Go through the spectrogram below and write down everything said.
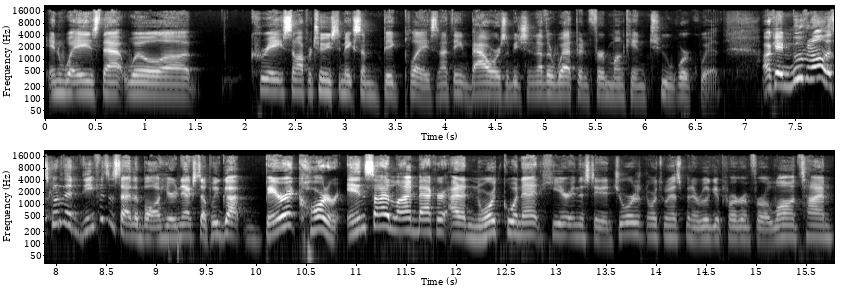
in ways that will uh, create some opportunities to make some big plays. And I think Bowers will be just another weapon for Monken to work with. Okay, moving on. Let's go to the defensive side of the ball here. Next up, we've got Barrett Carter, inside linebacker out of North Gwinnett here in the state of Georgia. North Gwinnett's been a really good program for a long time.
